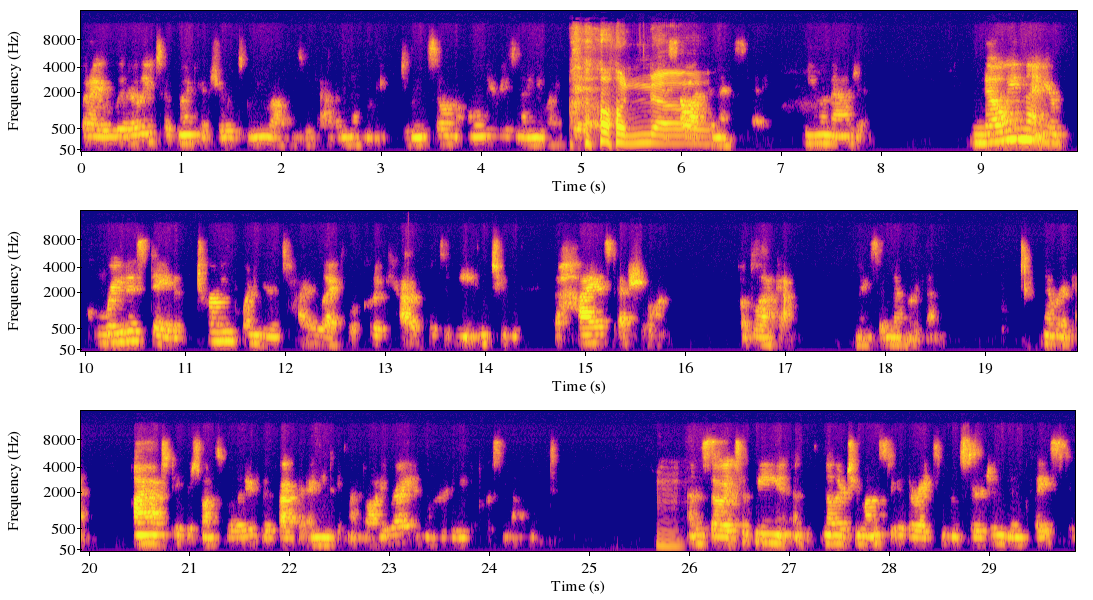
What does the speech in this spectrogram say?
But I literally took my picture with Tony Robbins without a memory doing so. And the only reason I knew I did oh, no. I saw it the next day. Can you imagine? Knowing that your greatest day, the turning point of your entire life, what could have catapulted me into the highest echelon, a blackout. And I said, never again. Never again. I have to take responsibility for the fact that I need to get my body right in order to be the person that I need to. Mm. And so it took me another two months to get the right team of surgeons in place to,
